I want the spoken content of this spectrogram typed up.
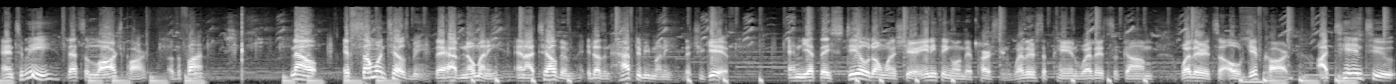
And to me, that's a large part of the fun. Now, if someone tells me they have no money and I tell them it doesn't have to be money that you give, and yet they still don't want to share anything on their person, whether it's a pen, whether it's a gum, whether it's an old gift card, I tend to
